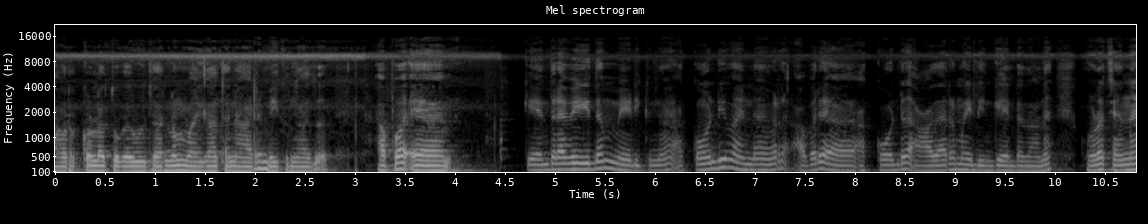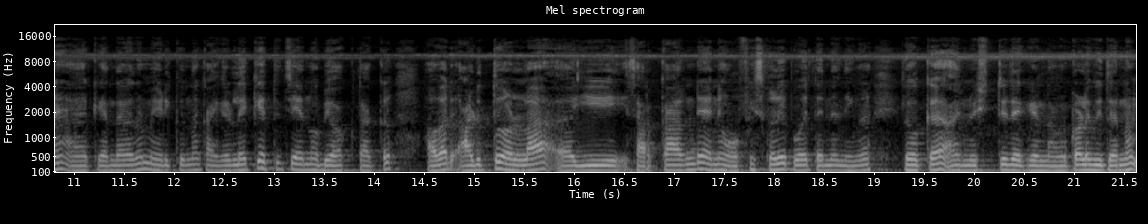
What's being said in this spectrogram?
അവർക്കുള്ള തുക വിതരണം വൈകാതെ തന്നെ ആരംഭിക്കുന്നത്. അപ്പോൾ കേന്ദ്രവിഹിതം മേടിക്കുന്ന അക്കൗണ്ടിൽ വന്നവർ അവർ അക്കൗണ്ട് ആധാരമായി ലിങ്ക് ചെയ്യേണ്ടതാണ്. കൂടെ ചെന്ന് കേന്ദ്ര കേന്ദ്രവിഹിതം മേടിക്കുന്ന കൈകളിലേക്ക് എത്തിച്ചേരുന്ന ഉപയോക്താക്കൾ അവർ അടുത്തുള്ള ഈ സർക്കാരിന്റെ തന്നെ ഓഫീസുകളിൽ പോയി തന്നെ നിങ്ങൾ ഇതൊക്കെ അന്വേഷിച്ചിട്ടൊക്കെയുണ്ട് അവർക്കുള്ള വിതരണം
